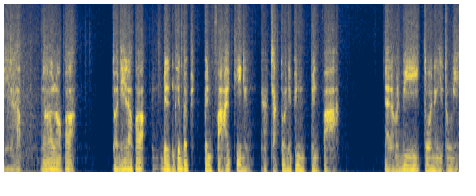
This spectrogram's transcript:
นี้นะครับ แล้วเราก็ตัวนี้เราก็ดึงขึ้นไปเป็นฝาอีกทีหนึ่งนะจากตัวนี้เป็นเป็นฝา แต่แล้วมันมีอีกตัวหนึ่งอยู่ตรงนี้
